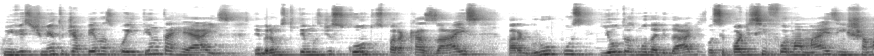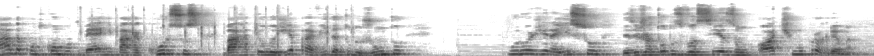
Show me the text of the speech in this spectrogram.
com investimento de apenas 80 reais. Lembramos que temos descontos para casais, para grupos e outras modalidades. Você pode se informar mais em chamada.com.br barra cursos barra teologia para vida, tudo junto. Por hoje era isso. Desejo a todos vocês um ótimo programa.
